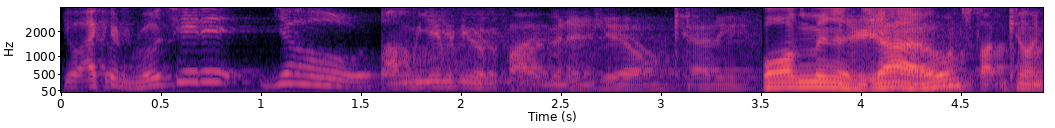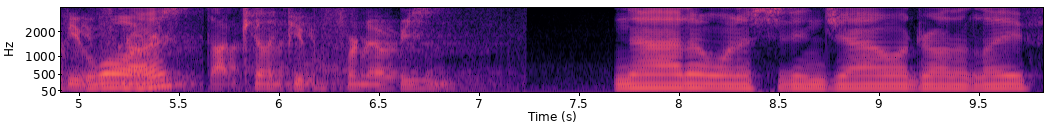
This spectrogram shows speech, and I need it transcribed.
Yo, I can rotate it? Yo. I'm giving you a five minute jail, Caddy. Five minute You're jail? one. Stop killing people for no reason. Stop killing people for no reason. Nah, I don't want to sit in jail. I'd rather leave.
